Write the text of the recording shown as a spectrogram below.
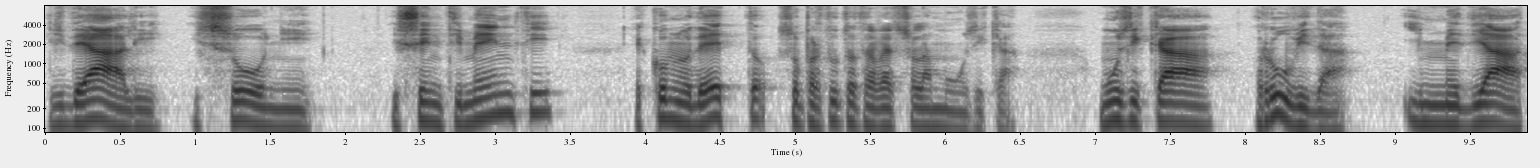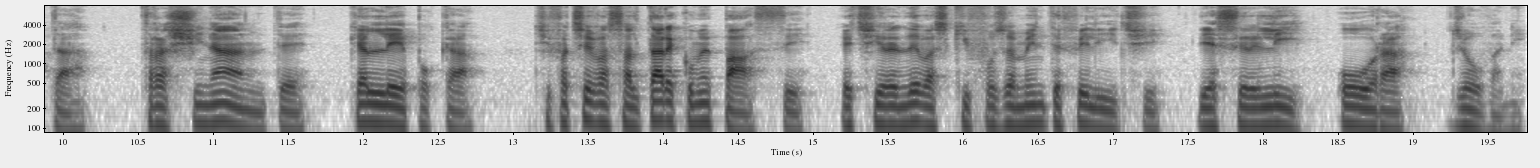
gli ideali, i sogni, i sentimenti e come ho detto, soprattutto attraverso la musica. Musica ruvida, immediata, trascinante, che all'epoca ci faceva saltare come pazzi e ci rendeva schifosamente felici di essere lì, ora, giovani.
